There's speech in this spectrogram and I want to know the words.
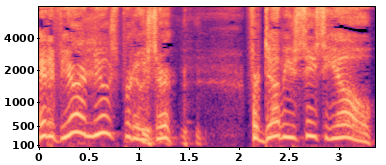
and if you're a news producer for WCCO,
